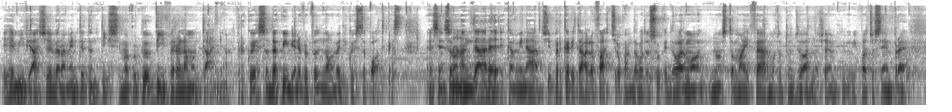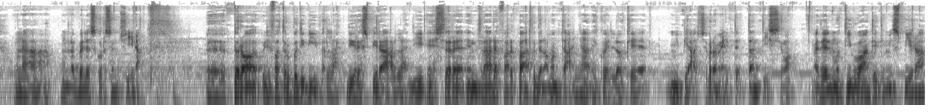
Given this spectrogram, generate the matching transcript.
e mi piace veramente tantissimo proprio vivere la montagna. Per questo da qui viene proprio il nome di questo podcast. Nel senso non andare e camminarci, per carità lo faccio quando vado su che dormo, non sto mai fermo tutto il giorno, cioè mi faccio sempre una, una bella escursioncina. Eh, però il fatto proprio di viverla, di respirarla, di essere, entrare a far parte della montagna è quello che mi piace veramente tantissimo ed è il motivo anche che mi ispira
